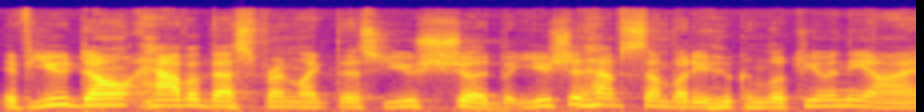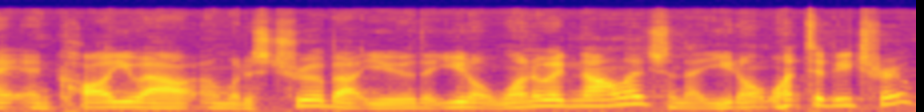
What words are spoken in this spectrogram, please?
If you don't have a best friend like this, you should, but you should have somebody who can look you in the eye and call you out on what is true about you that you don't want to acknowledge and that you don't want to be true.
